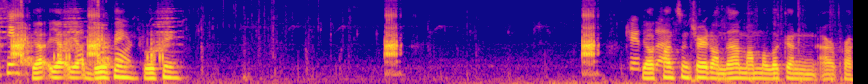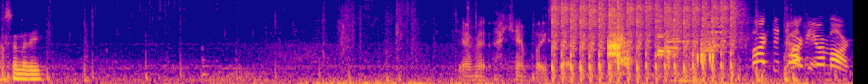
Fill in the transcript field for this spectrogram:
think Yeah, yeah, yeah. Blue ping, blue ping. Y'all concentrate on them. I'm gonna look on our proximity. Damn it, I can't place that. Mark the target. Your mark.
